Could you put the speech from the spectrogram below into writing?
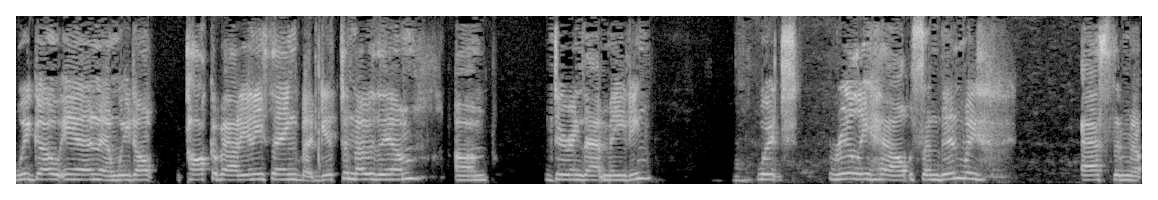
We go in and we don't talk about anything but get to know them um, during that meeting, which really helps. And then we ask them,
